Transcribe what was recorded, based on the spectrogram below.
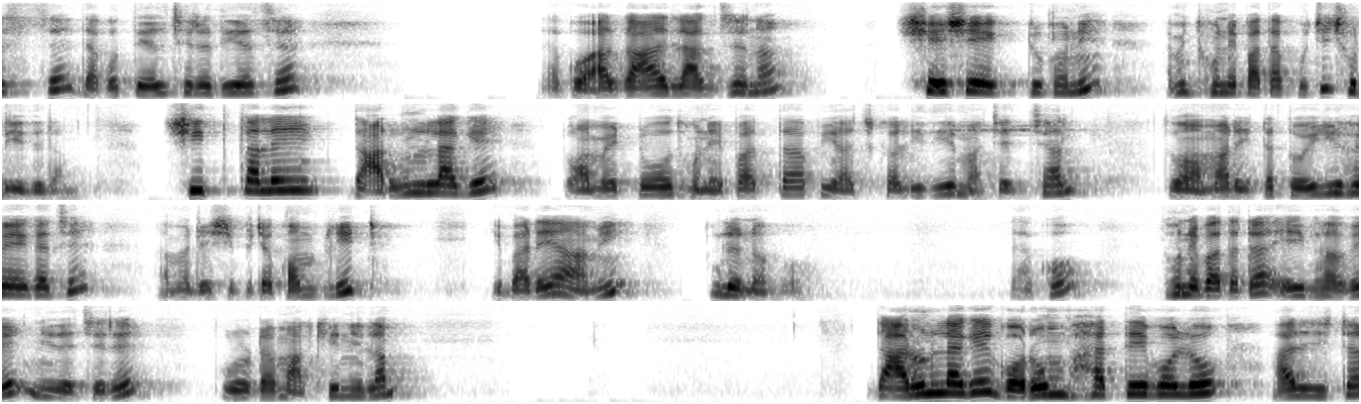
এসছে। দেখো তেল ছেড়ে দিয়েছে। দেখো আর গায়ে লাগছে না। শেষে একটুখানি আমি ধনে পাতা কুচি ছড়িয়ে দিলাম। শীতকালে দারুণ লাগে। টমেটো, ধনে পাতা পেঁয়াজকালি দিয়ে মাছের ঝাল। তো আমার এটা তৈরি হয়ে গেছে। আমার রেসিপিটা কমপ্লিট এবারে আমি তুলে নেব। দেখো, ধনে পাতাটা এইভাবে নেড়ে চেড়ে পুরোটা মাখিয়ে নিলাম। দারুণ লাগে গরম ভাতে বলো। আর এটা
